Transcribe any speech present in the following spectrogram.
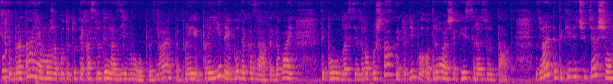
Тут і братання може бути, тут якась людина з Європи, знаєте, приїде і буде казати, давай ти по області зробиш так, і тоді отримаєш якийсь результат. Знаєте, таке відчуття, що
